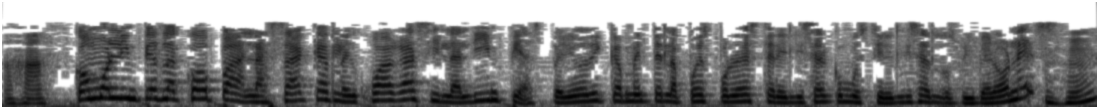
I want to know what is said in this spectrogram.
Ajá. ¿Cómo limpias la copa? La sacas, la enjuagas y la limpias. Periódicamente la puedes poner a esterilizar como esterilizas los biberones. Ujú.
